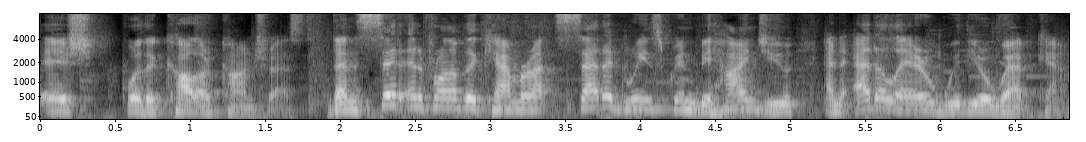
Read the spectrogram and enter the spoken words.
bluish for the color contrast. Then sit in front of the camera, set a green screen behind you and add a layer with your webcam.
